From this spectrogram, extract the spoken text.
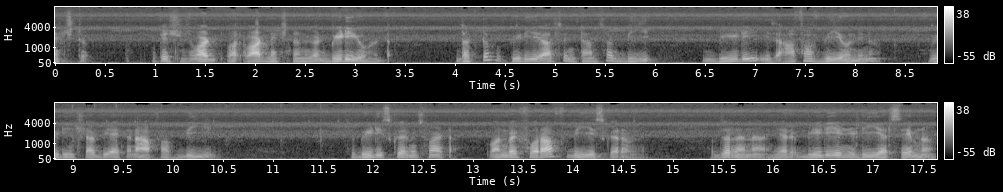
next okay so what, what what next one we want bd you want that too bd also in terms of b bd is half of b only no BD is be x and half of BE. So BD square means what? 1 by 4 of BE square only. Observe na, here BD and D are same no.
